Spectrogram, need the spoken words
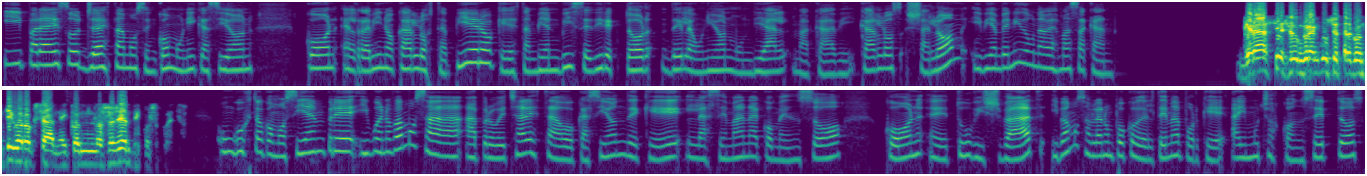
y para eso ya estamos en comunicación con el rabino Carlos Tapiero, que es también vicedirector de la Unión Mundial Maccabi. Carlos, shalom y bienvenido una vez más a CAN. Gracias, es un gran gusto estar contigo, Roxana, y con los oyentes, por supuesto. Un gusto como siempre. Y bueno, vamos a aprovechar esta ocasión de que la semana comenzó con eh, Tu Bishvat y vamos a hablar un poco del tema porque hay muchos conceptos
